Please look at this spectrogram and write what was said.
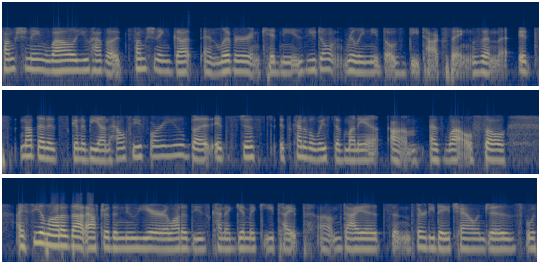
functioning well, you have a functioning gut and liver and kidneys, you don't really need those detox things. And it's not that it's going to be unhealthy for you, but it's just, it's kind of a waste of money um, as well. So I see a lot of that after the new year, a lot of these kind of gimmicky type um, diets and 30 day challenges with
